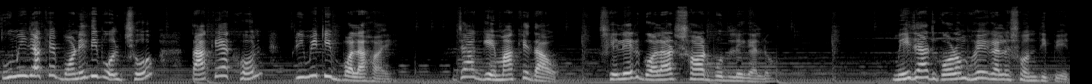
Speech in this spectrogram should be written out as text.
তুমি যাকে বনেদি বলছো, তাকে এখন প্রিমিটিভ বলা হয়। যা গেমাকে দাও, ছেলের গলার স্বর বদলে গেল। মেজাজ গরম হয়ে গেল সন্দীপের।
